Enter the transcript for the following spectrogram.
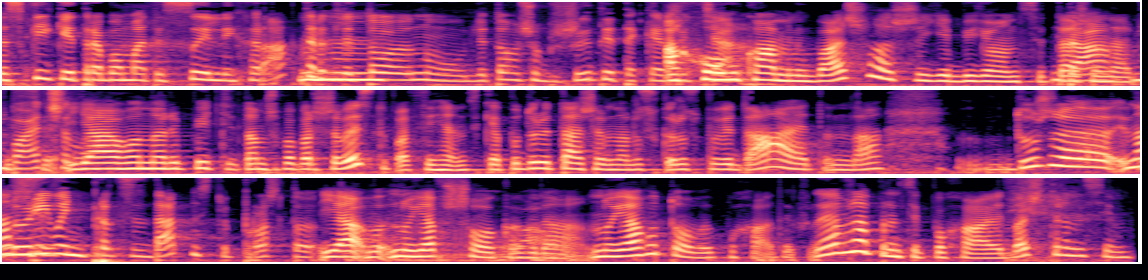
Наскільки треба мати сильний характер Мгм. для того, ну для того, щоб жити таке А життя. Homecoming бачила, що є Бійонсі теж Да, на бачила. Я його на репіті, там ж, по-перше, виступ офігенський, а по-друге, теж вона розповідає. Там, да. Дуже... і в нас Ну рівень працездатності просто Я, ну, я в шоках, Вау. да. Ну, я готовий пахати. Ну, я вже, в принципі, пахаю. 24 на 7.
